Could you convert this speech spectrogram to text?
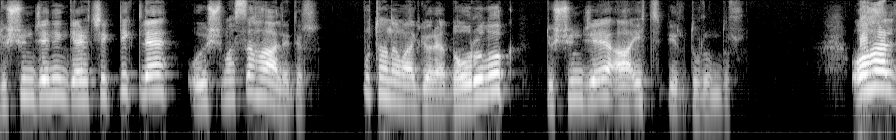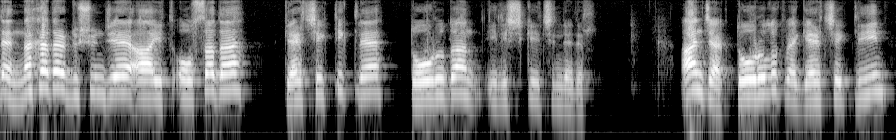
düşüncenin gerçeklikle uyuşması halidir. Bu tanıma göre doğruluk düşünceye ait bir durumdur. O halde ne kadar düşünceye ait olsa da gerçeklikle doğrudan ilişki içindedir. Ancak doğruluk ve gerçekliğin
